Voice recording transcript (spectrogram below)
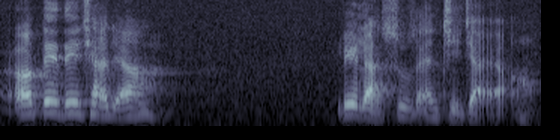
အဲ့တော့တေးသေးချာချာလေးလာစူးစမ်းကြည့်ကြရအောင်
